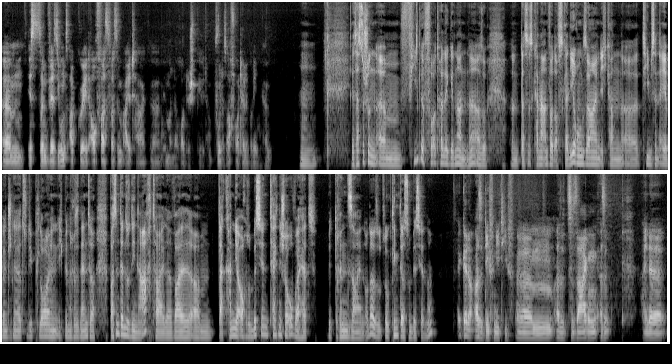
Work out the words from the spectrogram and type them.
ähm, ist so ein Versionsupgrade auch was, was im Alltag äh, immer eine Rolle spielt, obwohl das auch Vorteile bringen kann. Mhm. Jetzt hast du schon ähm, viele Vorteile genannt. Ne? Also äh, das ist keine Antwort auf Skalierung sein. Ich kann äh, Teams enablen, schneller zu deployen. Ich bin residenter. Was sind denn so die Nachteile? Weil ähm, da kann ja auch so ein bisschen technischer Overhead mit drin sein, oder? So, so klingt das so ein bisschen, ne? Genau, also definitiv. Ähm, also zu sagen, also eine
